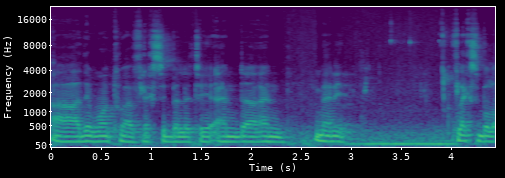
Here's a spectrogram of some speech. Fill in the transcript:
Uh, they want to have flexibility and uh, and many flexible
